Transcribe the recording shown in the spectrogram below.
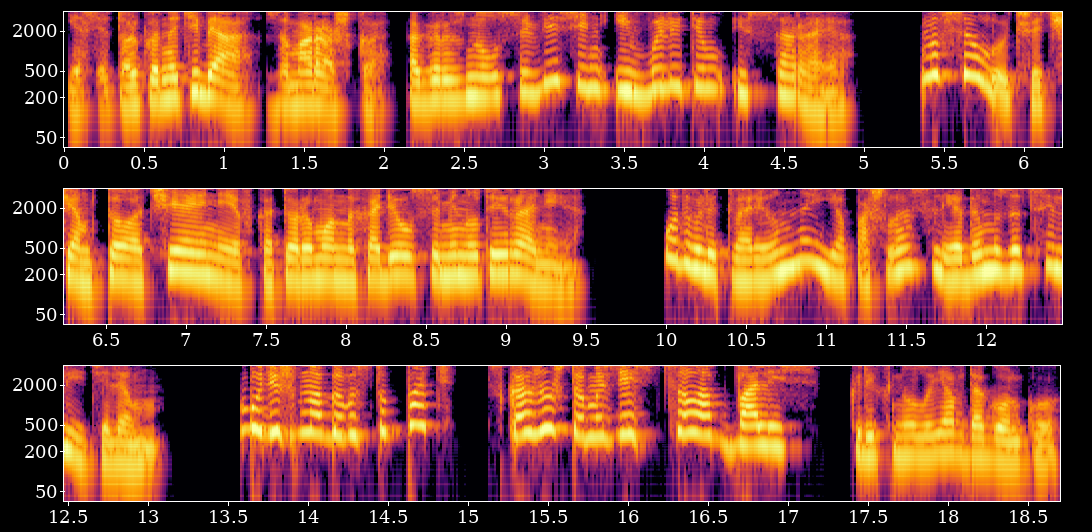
«Если только на тебя, заморашка!» — огрызнулся Весень и вылетел из сарая. Но «Ну, все лучше, чем то отчаяние, в котором он находился минутой ранее. Удовлетворенная, я пошла следом за целителем. «Будешь много выступать? Скажу, что мы здесь целовались!» — крикнула я вдогонку.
